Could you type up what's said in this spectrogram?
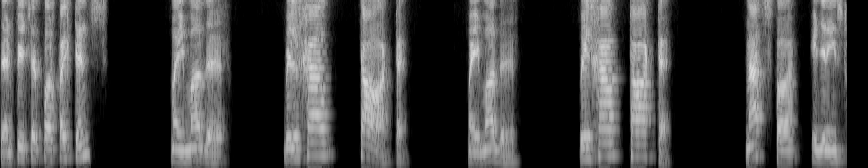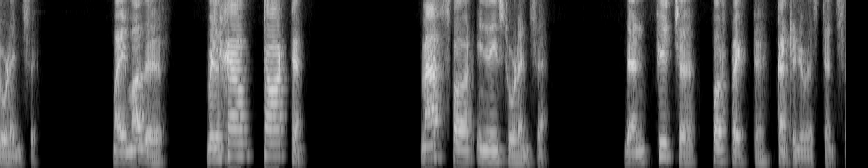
Then future perfect tense. My mother will have taught. My mother will have taught maths for engineering students. My mother will have taught maths for engineering students. Then future perfect continuous tense.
